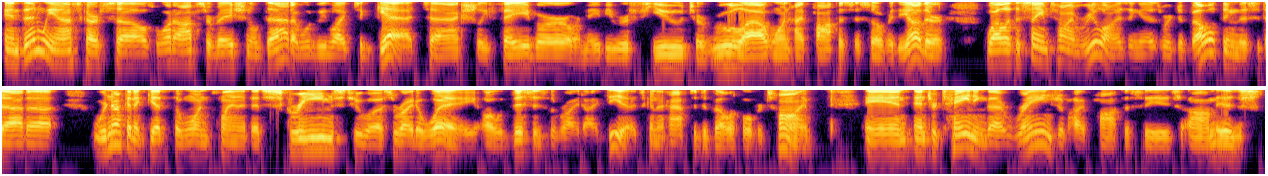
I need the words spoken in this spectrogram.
and then we ask ourselves what observational data would we like to get to actually favor or maybe refute or rule out one hypothesis over the other, while at the same time realizing as we're developing this data, we're not going to get the one planet that screams to us right away, oh, this is the right idea. It's going to have to develop over time. And entertaining that range of hypotheses um, is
